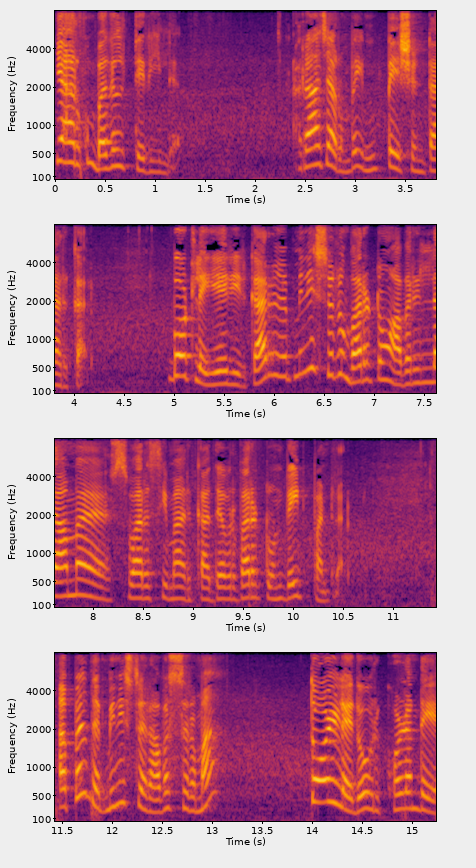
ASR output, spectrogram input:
யாருக்கும் பதில் தெரியல. ராஜா ரொம்ப இம்பேஷண்ட்டாக இருக்கார். போட்டில் ஏறி இருக்கார். மினிஸ்டரும் வரட்டும் அவர் இல்லாமல் சுவாரஸ்யமாக இருக்காது. அவர் வரட்டும்னு வெயிட் பண்ணுறார் அப்போ இந்த மினிஸ்டர் அவசரமாக தோளில் ஏதோ ஒரு குழந்தைய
